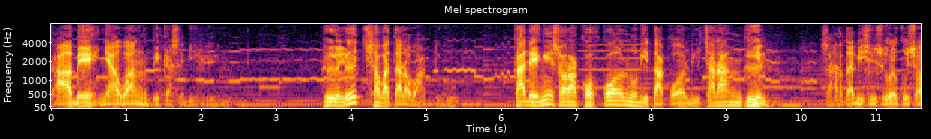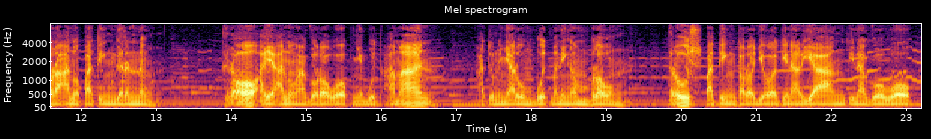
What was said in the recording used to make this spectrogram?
kabeh nyawang pikasedihin helet sawwatara waktu kadenge sora kohkol nu ditakol dicarangken sarta disusulku sora anu pating gereneng Gro aya anu ngagorowok nyebut aman atau rumput meningemplong. Terus pating toro Jawawatina liangtinagowok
